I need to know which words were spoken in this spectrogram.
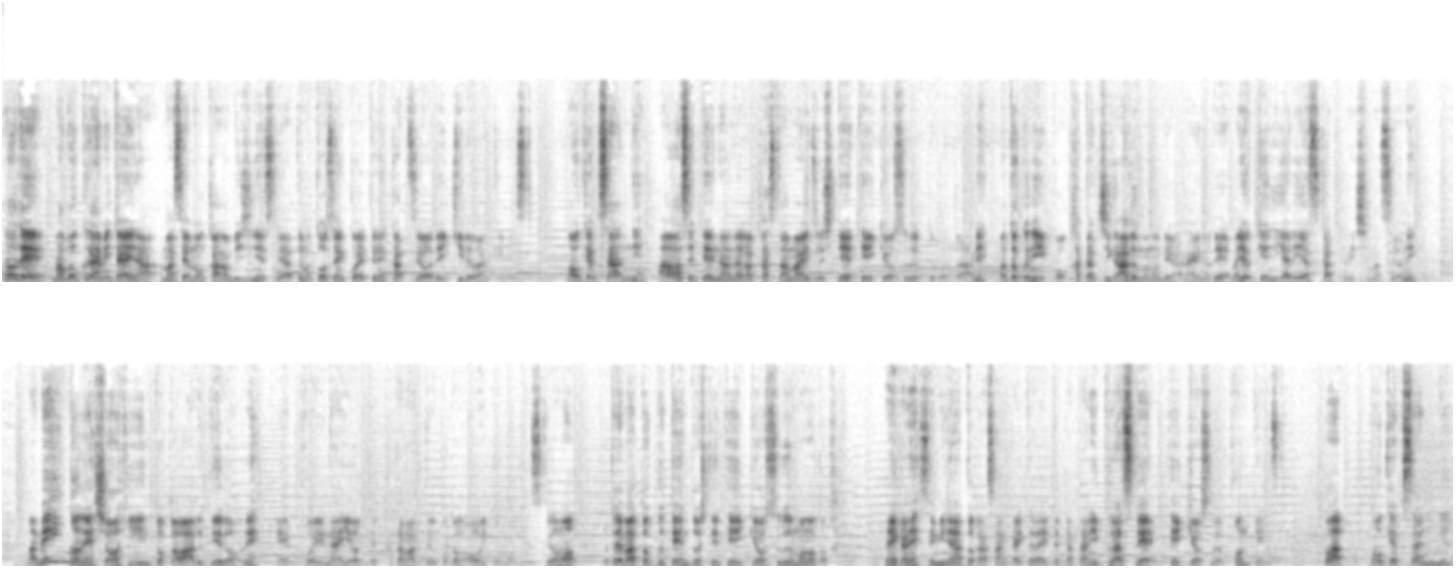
なので、まあ、僕らみたいな、まあ、専門家のビジネスであっても当然こうやってね、活用できるわけです。まあ、お客さんに合わせて何らかカスタマイズして提供するってことはね、まあ、特にこう形があるものではないので、まあ、余計にやりやすかったりしますよね。まあ、メインのね、商品とかはある程度ね、えー、こういう内容って固まっていることが多いと思うんですけども、例えば特典として提供するものとか、何かね、セミナーとか参加いただいた方にプラスで提供するコンテンツは、お客さんにね、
